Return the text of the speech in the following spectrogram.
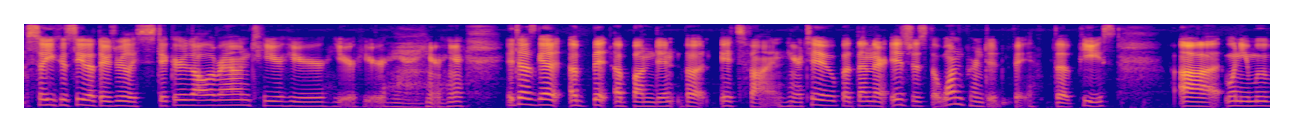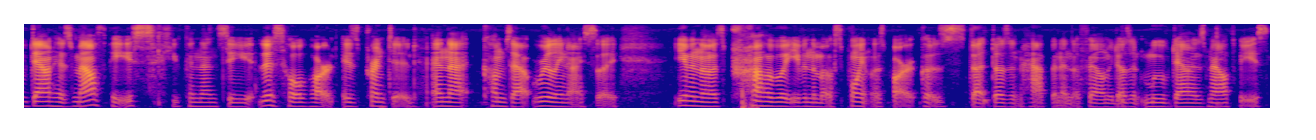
so you can see that there's really stickers all around, here, here, here, here, here, here. It does get a bit abundant, but it's fine here too. But then there is just the one printed the piece, uh, when you move down his mouthpiece, you can then see this whole part is printed, and that comes out really nicely. Even though it's probably even the most pointless part, because that doesn't happen in the film. He doesn't move down his mouthpiece.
